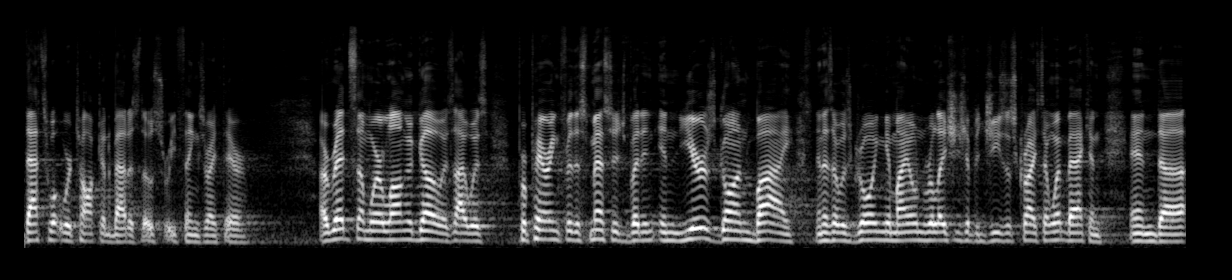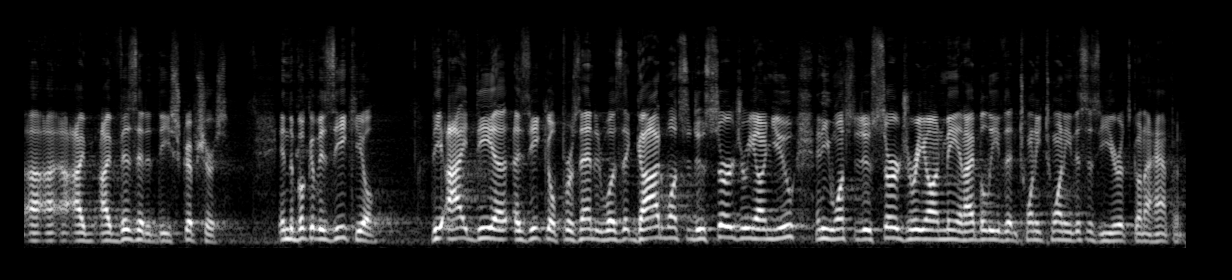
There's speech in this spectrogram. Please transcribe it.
that's what we're talking about is those three things right there. I read somewhere long ago as I was preparing for this message, but in, in years gone by, and as I was growing in my own relationship to Jesus Christ, I went back and, and uh, I, I, I visited these scriptures. In the book of Ezekiel, the idea Ezekiel presented was that God wants to do surgery on you and he wants to do surgery on me. And I believe that in 2020, this is the year it's going to happen.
